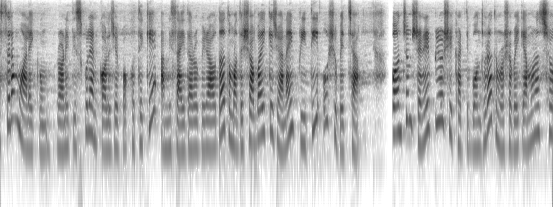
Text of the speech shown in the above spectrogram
আসসালামু আলাইকুম। রনিত স্কুল অ্যান্ড কলেজের পক্ষ থেকে আমি সাইদা রবি রাওদা তোমাদের সবাইকে জানাই প্রীতি ও শুভেচ্ছা। পঞ্চম শ্রেণির প্রিয় শিক্ষার্থী বন্ধুরা, তোমরা সবাই কেমন আছো?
